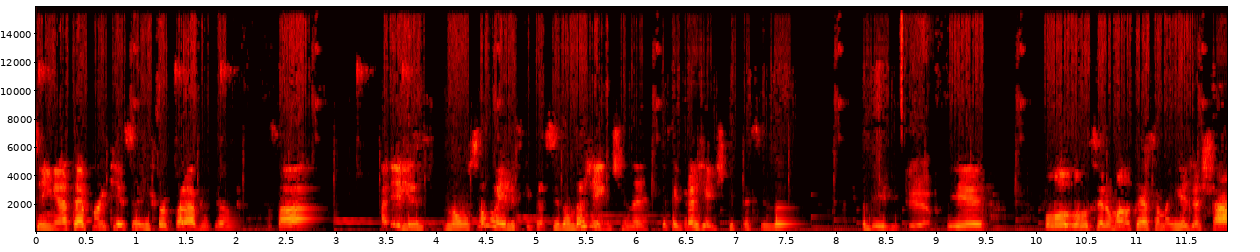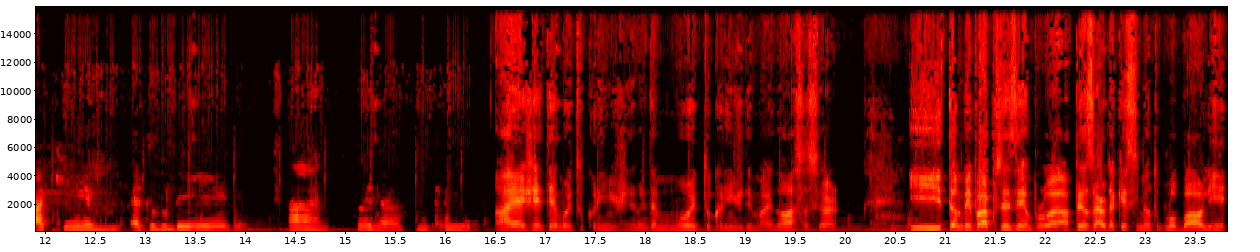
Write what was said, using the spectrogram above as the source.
Sim, até porque se a gente for parar pra pensar, eles não são eles que precisam da gente, né? É sempre a gente que precisa deles. É. E o, o ser humano tem essa mania de achar que é tudo dele. Ai, coisa incrível. Ai, a gente é muito cringe, a gente é muito cringe demais. Nossa senhora. E também, por exemplo, apesar do aquecimento global ali,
